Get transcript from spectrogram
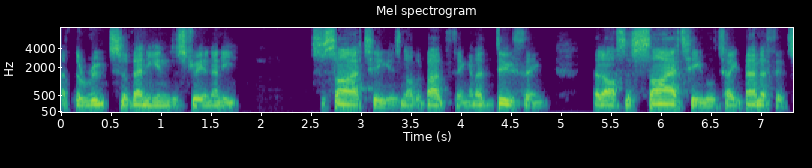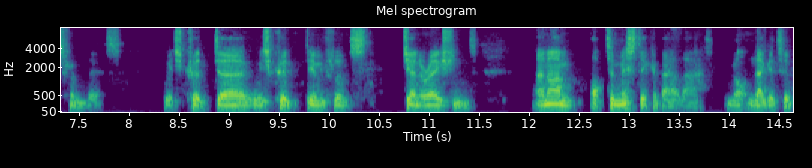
at the roots of any industry and any society is not a bad thing. And I do think that our society will take benefits from this, which could uh, which could influence generations and I'm optimistic about that, not negative.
